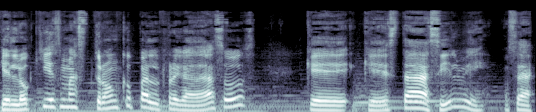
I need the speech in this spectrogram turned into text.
Que Loki es más tronco para los fregadazos que, que esta Sylvie. O sea,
